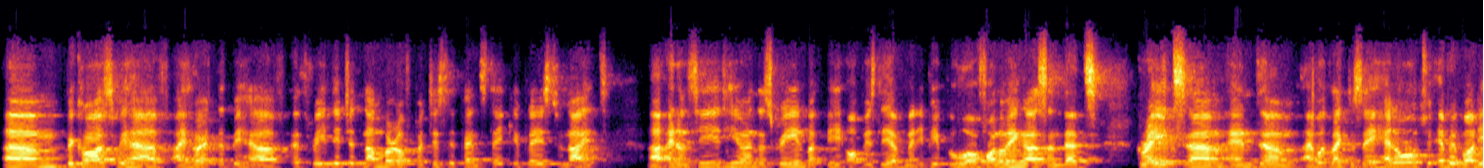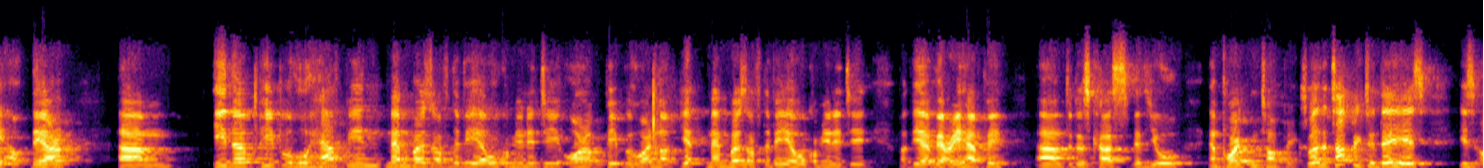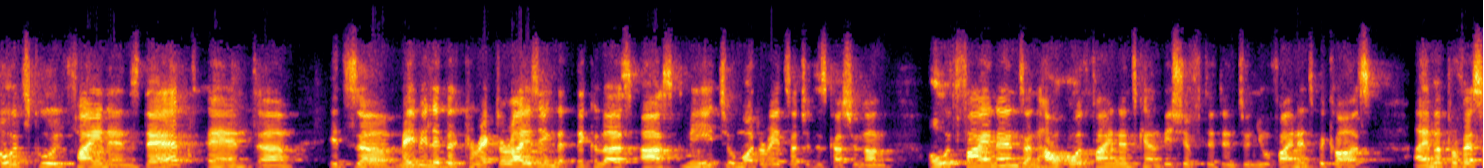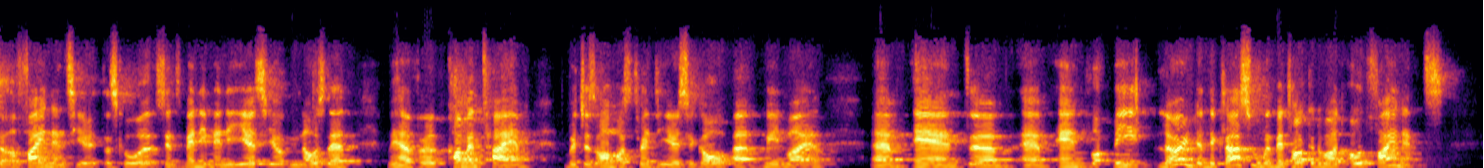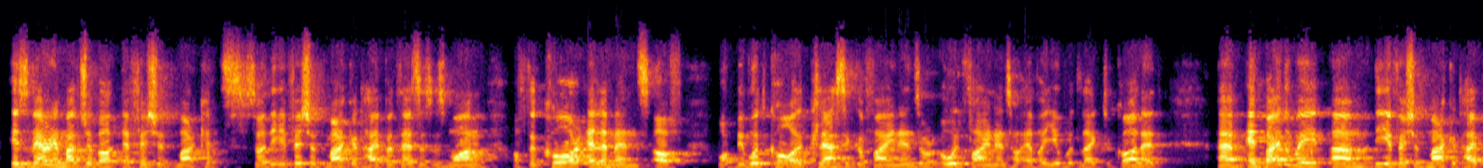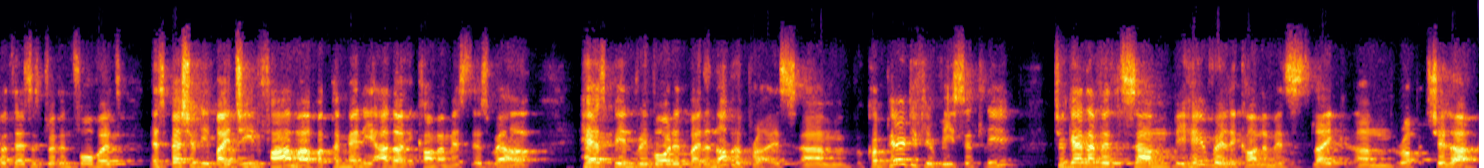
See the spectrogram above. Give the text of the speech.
Um, because we have, I heard that we have a three digit number of participants taking place tonight. Uh, I don't see it here on the screen, but we obviously have many people who are following us, and that's great. Um, and um, I would like to say hello to everybody out there, um, either people who have been members of the WHU community or people who are not yet members of the WHU community, but we are very happy uh, to discuss with you important topics. Well, the topic today is is old school finance debt. And um, it's uh, maybe a little bit characterizing that Nicholas asked me to moderate such a discussion on old finance and how old finance can be shifted into new finance because I am a professor of finance here at the school since many, many years. Jürgen knows that. We have a common time, which is almost 20 years ago, uh, meanwhile. Um, and um, um, and what we learned in the classroom when we're talking about old finance is very much about efficient markets. So the efficient market hypothesis is one of the core elements of what we would call classical finance or old finance, however you would like to call it. Um, and by the way, um, the efficient market hypothesis driven forward, especially by Gene Fama, but by many other economists as well, has been rewarded by the Nobel Prize um, comparatively recently, together with some behavioral economists like um, Robert Shiller,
